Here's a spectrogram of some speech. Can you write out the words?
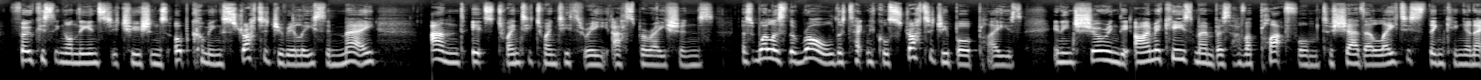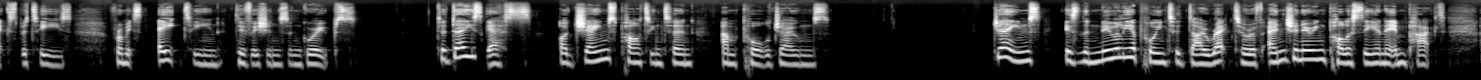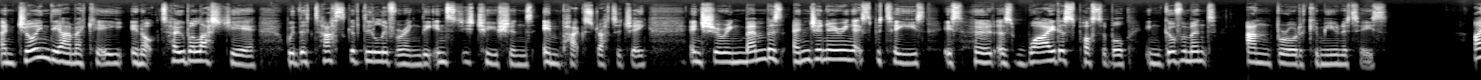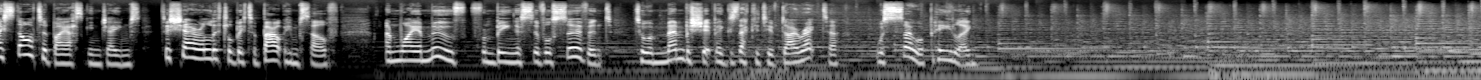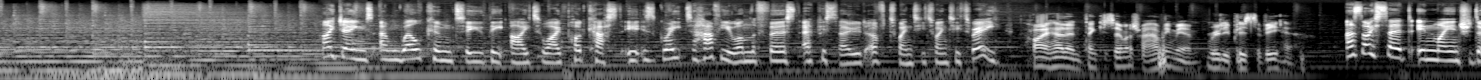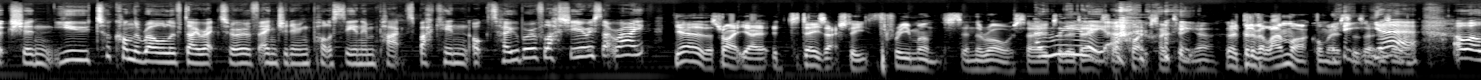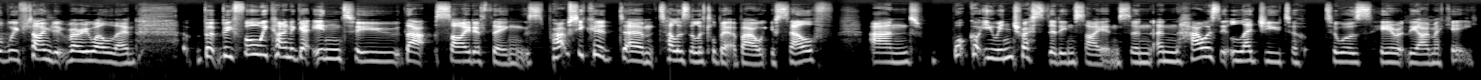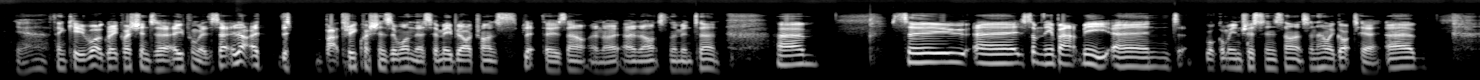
focusing on the institution's upcoming strategy release in May and its 2023 aspirations, as well as the role the Technical Strategy Board plays in ensuring the IMechE's members have a platform to share their latest thinking and expertise from its 18 divisions and groups. Today's guests are James Partington and Paul Jones. James is the newly appointed Director of Engineering Policy and Impact and joined the IMechE in October last year with the task of delivering the institution's impact strategy, ensuring members' engineering expertise is heard as wide as possible in government and broader communities. I started by asking James to share a little bit about himself and why a move from being a civil servant to a membership executive director was so appealing. Hi, James, and welcome to the Eye to Eye podcast. It is great to have you on the first episode of 2023. Hi, Helen. Thank you so much for having me. I'm really pleased to be here. As I said in my introduction, you took on the role of Director of Engineering Policy and Impact back in October of last year, is that right? Yeah, that's right. Yeah, today's actually three months in the role, so oh, to really? the day, so quite exciting. Yeah, a bit of a landmark almost. As a, yeah. As oh well, we've timed it very well then. But before we kind of get into that side of things, perhaps you could um, tell us a little bit about yourself and what got you interested in science, and and how has it led you to to us here at the IMechE? Yeah, thank you. What a great question to open with. So, look, I, about three questions in one there, so maybe I'll try and split those out and, uh, and answer them in turn. Um, so, uh, something about me and what got me interested in science and how I got here. Um,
